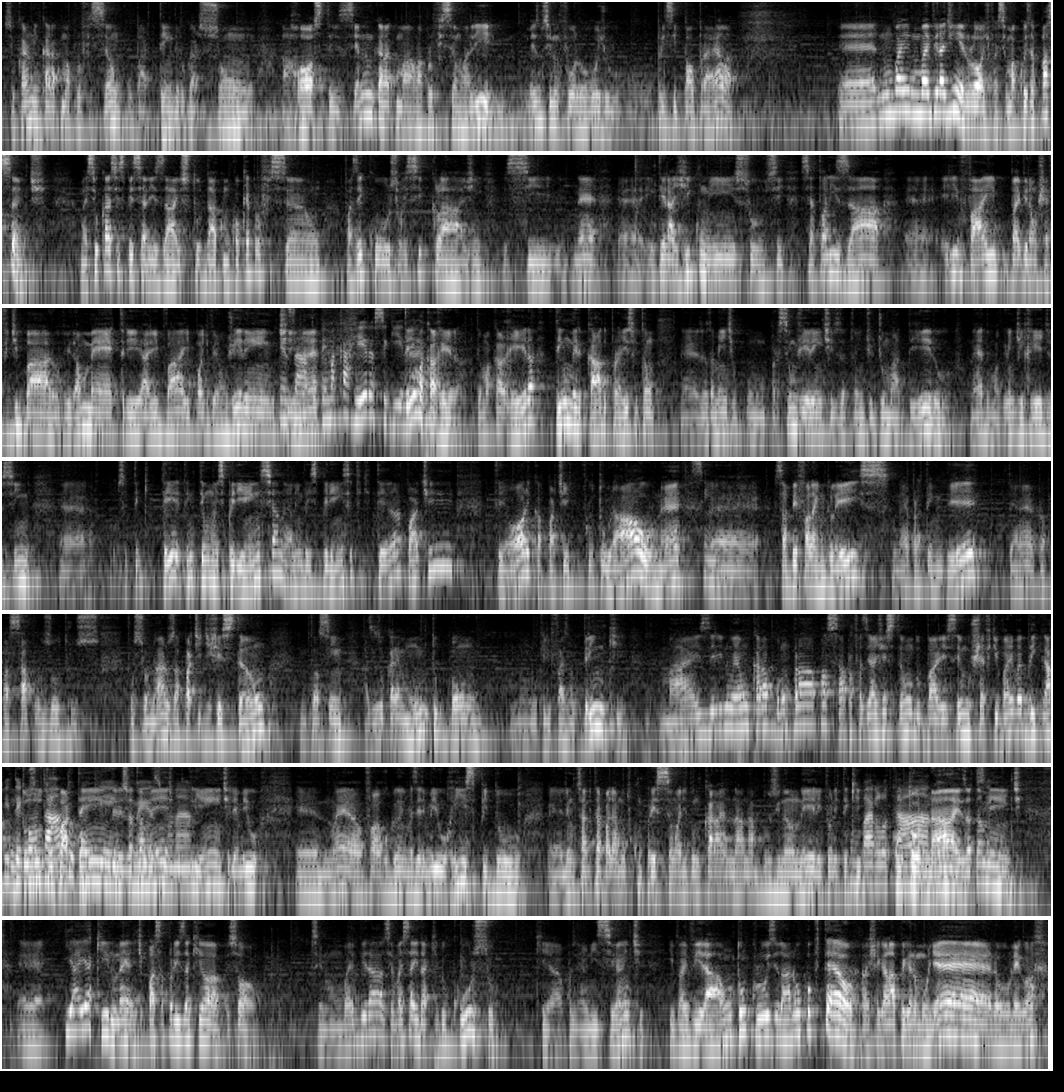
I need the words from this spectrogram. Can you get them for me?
Se o cara não encarar como uma profissão, o bartender, o garçom, a hostess, se ele não encarar como uma, uma profissão ali, mesmo se não for hoje o, principal para ela, é, não, vai, não vai virar dinheiro, lógico, vai ser uma coisa passante. Mas se o cara se especializar, estudar como qualquer profissão, fazer curso, reciclagem, se né, é, interagir com isso, se, se atualizar, é, ele vai vai virar um chefe de bar, ou virar um maître, aí ele vai pode virar um gerente, Exato, né? tem uma carreira a seguir, Tem né? uma carreira, tem uma carreira, tem um mercado para isso, então é, exatamente um, para ser um gerente exatamente de um madeiro, né, de uma grande rede assim, é, você tem que ter tem que ter uma experiência, né? além da experiência tem que ter a parte teórica, a parte cultural, né? É, saber falar inglês, né, para atender né, para passar para os outros funcionários, a parte de gestão. Então, assim, às vezes o cara é muito bom no, no que ele faz no drink, mas ele não é um cara bom para passar, para fazer a gestão do bar. Ele ser um chefe de bar e vai brigar e com todos os outros bartenders, exatamente, mesmo, né? com o cliente. Ele é meio, é, não é arrogante, mas ele é meio ríspido. É, ele não sabe trabalhar muito com pressão ali de um cara na, na buzinando nele, então ele tem um que contornar, exatamente. É, e aí aquilo, né? A gente passa por isso aqui, ó, pessoal. Você não vai virar, você vai sair daqui do curso, que é, por exemplo, iniciante, e vai virar um Tom Cruise lá no coquetel. Vai chegar lá pegando mulher, o negócio.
